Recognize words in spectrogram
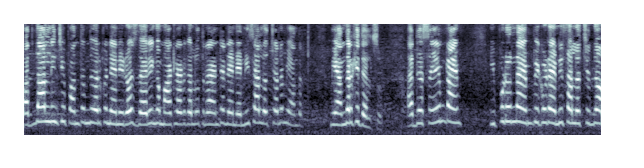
పద్నాలుగు నుంచి పంతొమ్మిది వరకు నేను ఈరోజు ధైర్యంగా మాట్లాడగలుగుతున్నా అంటే నేను ఎన్నిసార్లు వచ్చానో మీ అందరికి మీ అందరికీ తెలుసు. అట్ ద సేమ్ టైం ఇప్పుడున్న ఎంపీ కూడా ఎన్నిసార్లు వచ్చిందో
